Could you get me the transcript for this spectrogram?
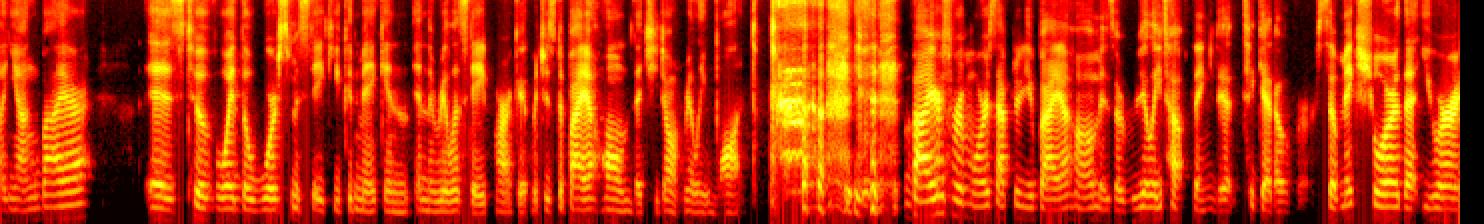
a young buyer is to avoid the worst mistake you can make in, in the real estate market, which is to buy a home that you don't really want. Buyer's remorse after you buy a home is a really tough thing to, to get over. So make sure that you are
